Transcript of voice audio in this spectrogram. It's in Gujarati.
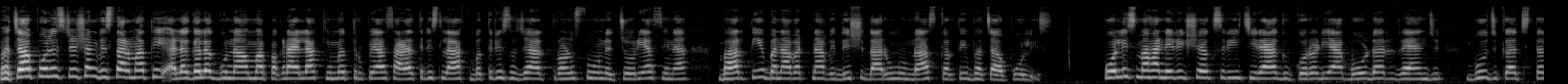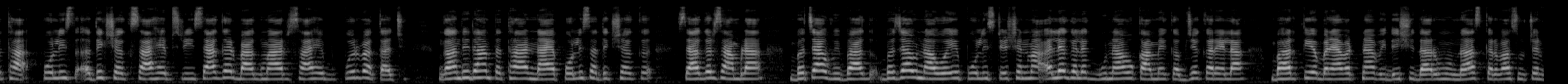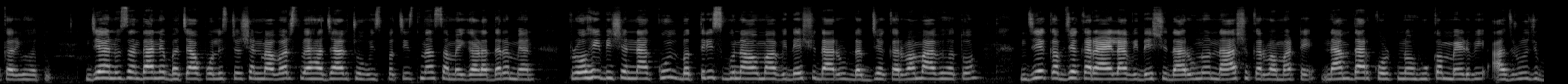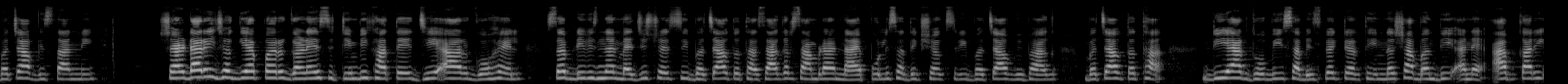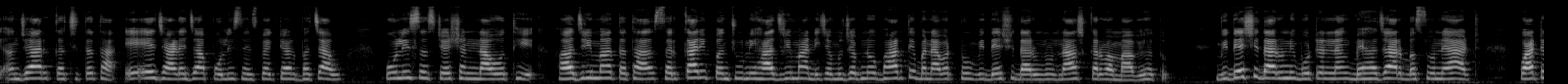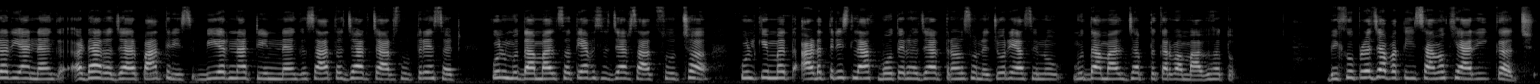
ભચાઉ પોલીસ સ્ટેશન વિસ્તારમાંથી અલગ અલગ ગુનાઓમાં પકડાયેલા કિંમત રૂપિયા સાડત્રીસ લાખ બત્રીસ હજાર ત્રણસો ને ચોર્યાસીના ભારતીય બનાવટના વિદેશી દારૂનું નાશ કરતી ભચાઉ પોલીસ. પોલીસ મહાનિરીક્ષક શ્રી ચિરાગ કોરડિયા, બોર્ડર રેન્જ, ભુજ કચ્છ તથા પોલીસ અધિક્ષક સાહેબ શ્રી સાગર બાગમાર સાહેબ પૂર્વ કચ્છ ગાંધીધામ તથા નાયબ પોલીસ અધિક્ષક સાગર સાંભળા બચાવ વિભાગ ભચાઉ નાઓએ પોલીસ સ્ટેશનમાં અલગ અલગ ગુનાઓ કામે કબજે કરેલા ભારતીય બનાવટના વિદેશી દારૂનું નાશ કરવા સૂચન કર્યું હતું. જે અનુસંધાને ભચાઉ પોલીસ સ્ટેશનમાં વર્ષ બે હજાર ચોવીસ પચીસના સમયગાળા દરમિયાન પ્રોહિબિશનના કુલ બત્રીસ ગુનાઓમાં વિદેશી દારૂ કબજે કરવામાં આવ્યો હતો, જે કબજે કરાયેલા વિદેશી દારૂનો નાશ કરવા માટે નામદાર કોર્ટનો હુકમ મેળવી આજરોજ બચાવ વિસ્તારની સરદારી જગ્યા પર ગણેશ ટીંબી ખાતે J R Gohel sub divisional magistrate Shri Bhachau તથા સાગર સાંભળા નાયબ પોલીસ અધિક્ષક શ્રી ભચાઉ વિભાગ ભચાઉ તથા ડીઆર ધોબી સબ ઇન્સ્પેક્ટરથી નશાબંધી અને આબકારી અંજાર કચ્છ તથા A A Jadeja police inspector Bhachau police સ્ટેશનનાઓથી હાજરીમાં તથા સરકારી પંચોની હાજરીમાં નીચે મુજબનો ભારતીય બનાવટનું વિદેશી દારૂનો નાશ કરવામાં આવ્યો હતો. વિદેશી દારૂની બોટલ નંગ બે હજાર બસો ને આઠ ક્વાટરિયા નંગ અઢાર હજાર પાંત્રીસ, બિયરના ટીન નંગ સાત હજાર ચારસો ત્રેસઠ, કુલ મુદ્દામાલ સત્યાવીસ હજાર સાતસો છ, કુલ કિંમત આડત્રીસ લાખ બોતેર હજાર ત્રણસો ને ચોર્યાસીનો મુદ્દામાલ જપ્ત કરવામાં આવ્યો હતો. ભીખુ પ્રજાપતિ સામખિયારી કચ્છ.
